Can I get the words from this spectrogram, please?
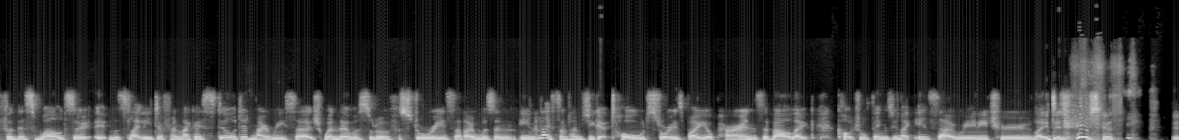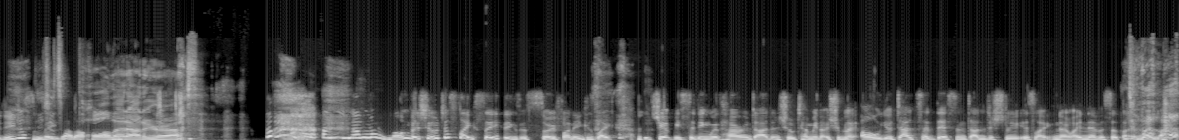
for this world. So it was slightly different. Like I still did my research when there were sort of stories that I wasn't, you know, like sometimes you get told stories by your parents about like cultural things. You're like, is that really true? Like, did you just did you just make Just that up? pull that out of your ass. I love my mom, but she'll just like say things. It's so funny because like literally I'll be sitting with her and dad, and she'll tell me like she'll be like, "Oh, your dad said this," and dad literally is like, "No, I never said that in my life."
